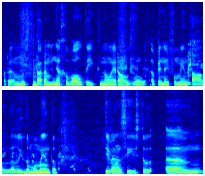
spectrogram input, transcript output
para mostrar a minha revolta e que não era algo apenas fomentado ali do momento. Tivemos isto um,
